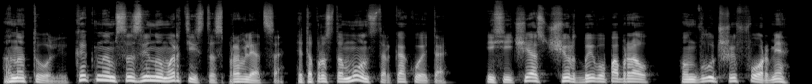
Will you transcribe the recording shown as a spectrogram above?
Анатолий, как нам со звеном артиста справляться? Это просто монстр какой-то. И сейчас, черт бы его побрал, он в лучшей форме.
